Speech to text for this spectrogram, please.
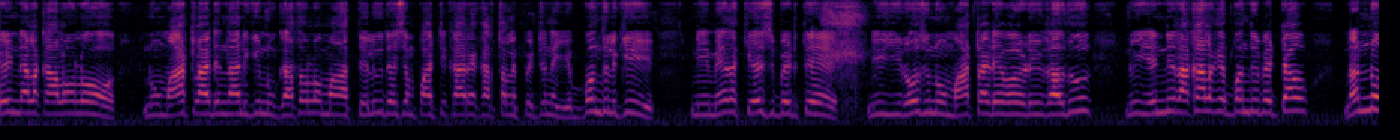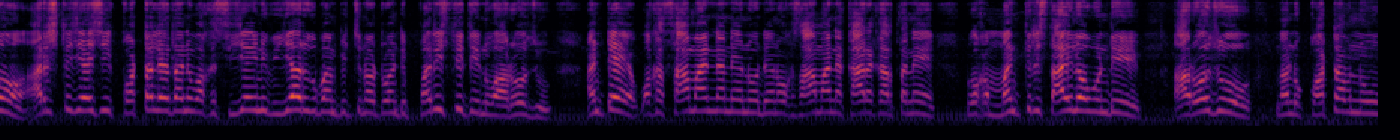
ఏడు నెలల కాలంలో నువ్వు మాట్లాడిన దానికి నువ్వు గతంలో మా తెలుగుదేశం పార్టీ కార్యకర్తలను పెట్టిన ఇబ్బందులకి నీ మీద కేసు పెడితే నీ ఈరోజు నువ్వు మాట్లాడేవాడు కాదు. నువ్వు ఎన్ని రకాలుగా ఇబ్బందులు పెట్టావు? నన్ను అరెస్ట్ చేసి కొట్టలేదని ఒక సీఐని విఆర్కు పంపించినటువంటి పరిస్థితి నువ్వు ఆ రోజు. అంటే ఒక సామాన్య నేను నేను ఒక సామాన్య కార్యకర్తనే ఒక మంత్రి స్థాయిలో ఉండి ఆ రోజు నన్ను కొట్ట నువ్వు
